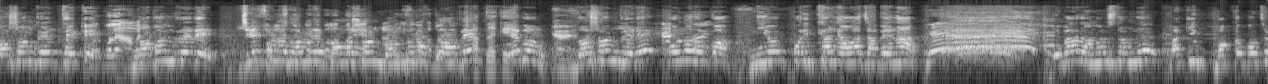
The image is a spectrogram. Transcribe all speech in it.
দশম গ্রেড থেকে নবম গ্রেডে যে কোনো ধরনের প্রমোশন বন্ধ রাখতে হবে এবং দশম গ্রেডে কোনো রকম নিয়োগ পরীক্ষা নেওয়া যাবে না। এবার আমার সামনে বাকি বক্তব্য হচ্ছে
